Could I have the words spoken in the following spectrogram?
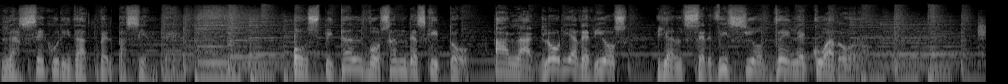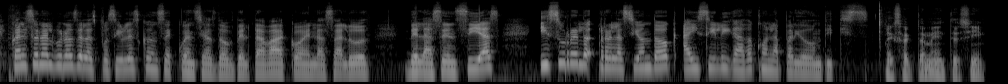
la seguridad del paciente. Hospital Bozán de Esquito, a la gloria de Dios y al servicio del Ecuador. ¿Cuáles son algunas de las posibles consecuencias, Doc, del tabaco en la salud de las encías y su relación, Doc, ahí sí ligado con la periodontitis? Exactamente, sí.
